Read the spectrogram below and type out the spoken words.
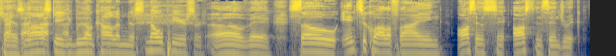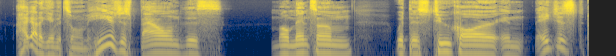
Keselowski, we're gonna call him the snow piercer. oh man! So into qualifying, Austin Austin Cindric. I got to give it to him. He has just found this momentum with this two car, and they just.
